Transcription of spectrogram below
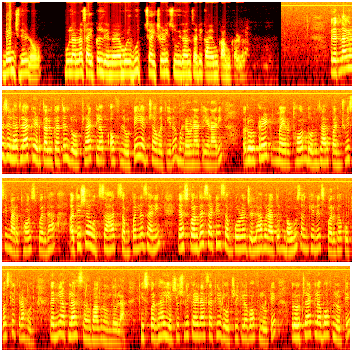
बेंच देणं मुलांना सायकल देणं या मूलभूत शैक्षणिक सुविधांसाठी कायम काम करणार रत्नागिरी जिल्ह्यातल्या खेड तालुक्यातील रोट्रॅक क्लब ऑफ लोटे यांच्या वतीनं भरवण्यात येणारी रोटरेट मॅरेथॉन दोन हजार पंचवीस ही मॅरेथॉन स्पर्धा अतिशय उत्साहात संपन्न झाली. या स्पर्धेसाठी संपूर्ण जिल्हाभरातून बहुसंख्येने स्पर्धक उपस्थित राहून त्यांनी आपला सहभाग नोंदवला. ही स्पर्धा यशस्वी करण्यासाठी Rotary club of Lote Rotaract club of Lote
